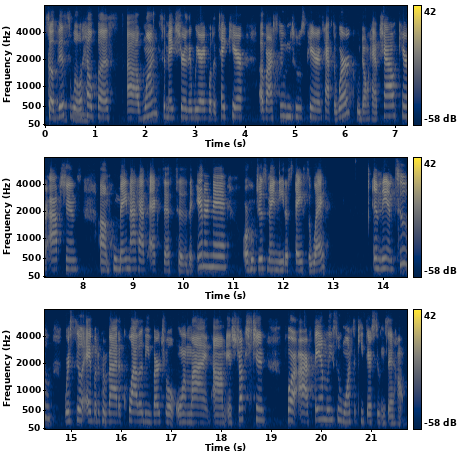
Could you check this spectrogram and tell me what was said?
So this will mm-hmm. help us, uh, one, to make sure that we are able to take care of our students whose parents have to work, who don't have child care options, um, who may not have access to the internet, or who just may need a space away. And then, two, we're still able to provide a quality virtual online um, instruction for our families who want to keep their students at home.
